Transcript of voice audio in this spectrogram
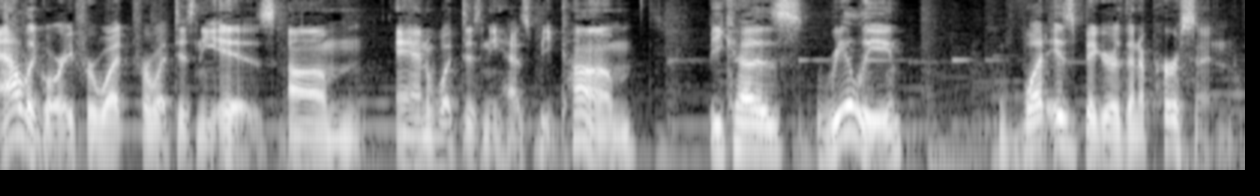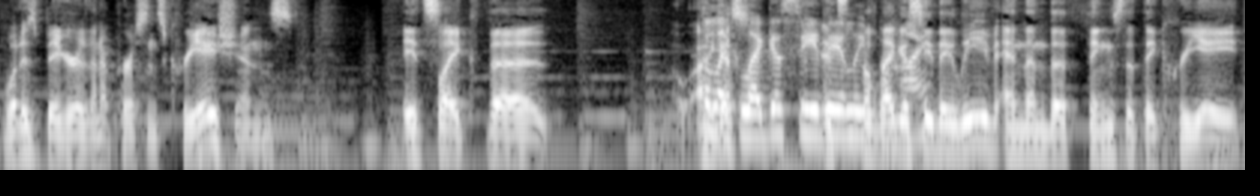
allegory for what for what Disney is um, and what Disney has become. Because really, what is bigger than a person? What is bigger than a person's creations? It's like the the like legacy they leave the legacy they leave and then the things that they create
